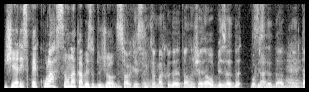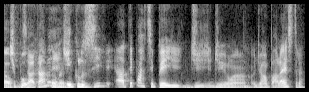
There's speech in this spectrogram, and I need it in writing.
gera especulação na cabeça do jovem. Só que você tem que tomar cuidado pra não gerar obesida- obesidade É, mental. tipo, Exatamente. também. Inclusive, até participei de, de, uma, de uma palestra.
